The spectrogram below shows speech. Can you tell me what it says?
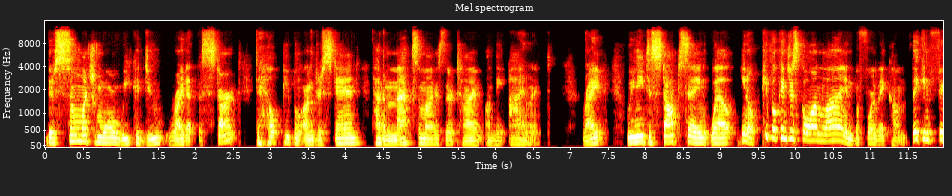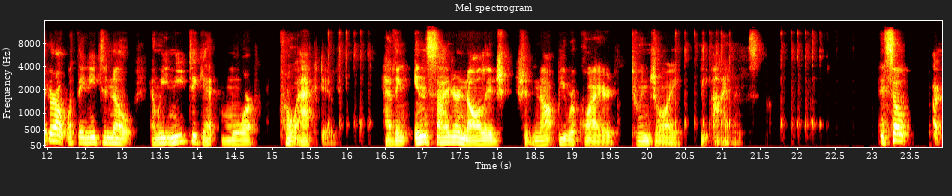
there's so much more we could do right at the start to help people understand how to maximize their time on the island right? We need to stop saying, well, you know, people can just go online before they come. They can figure out what they need to know. And we need to get more proactive. Having insider knowledge should not be required to enjoy the islands. And so, I'll uh,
